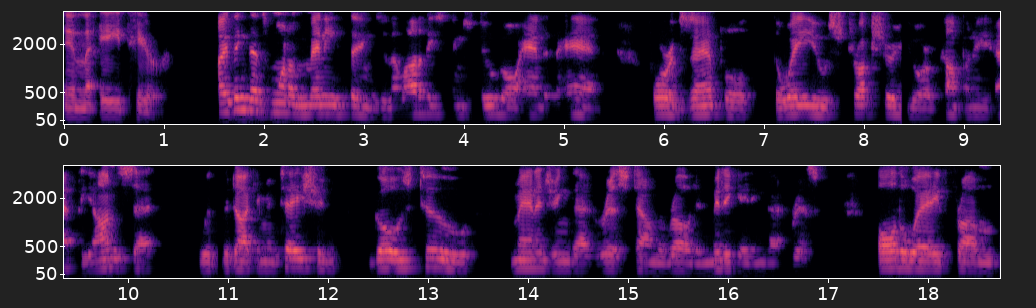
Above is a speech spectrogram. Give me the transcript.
in the A tier? I think that's one of many things, and a lot of these things do go hand in hand. For example, the way you structure your company at the onset with the documentation goes to managing that risk down the road and mitigating that risk, all the way from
